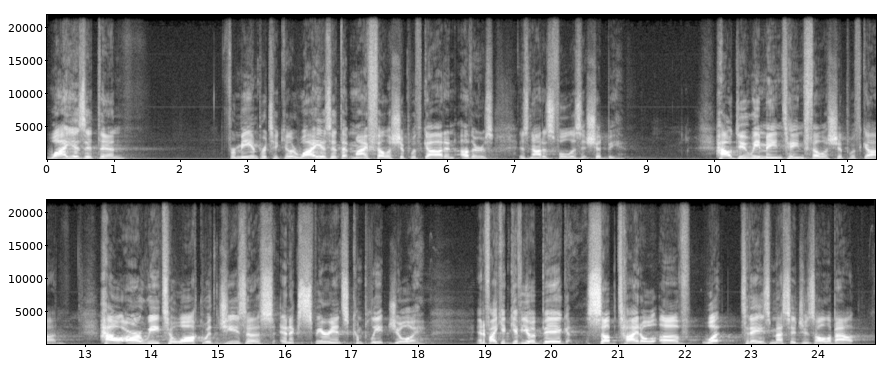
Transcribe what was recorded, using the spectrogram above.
why is it then, for me in particular, why is it that my fellowship with God and others is not as full as it should be? How do we maintain fellowship with God? How are we to walk with Jesus and experience complete joy? And if I could give you a big subtitle of what today's message is all about,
